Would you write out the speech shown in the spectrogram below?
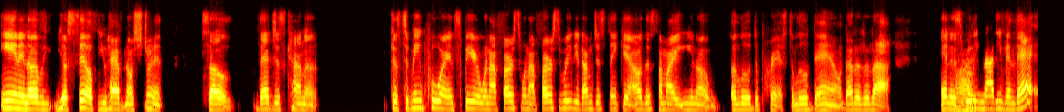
in and of yourself you have no strength so that just kind of because to me poor in spirit when i first when i first read it i'm just thinking oh this somebody you know a little depressed a little down da da da da. And it's right. really not even that.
